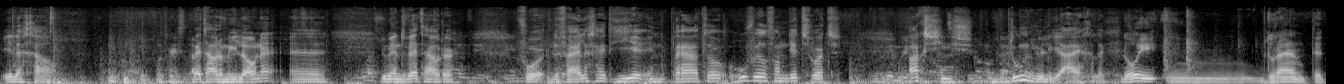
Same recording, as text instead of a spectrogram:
illegaal. Wethouder Milone, eh, u bent wethouder voor de veiligheid hier in Prato. Hoeveel van dit soort acties doen jullie eigenlijk? Noi mm, durante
